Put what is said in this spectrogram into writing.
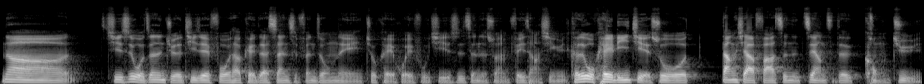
那其实我真的觉得 T J Four 它可以在三十分钟内就可以恢复，其实是真的算非常幸运。可是我可以理解说，当下发生的这样子的恐惧，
